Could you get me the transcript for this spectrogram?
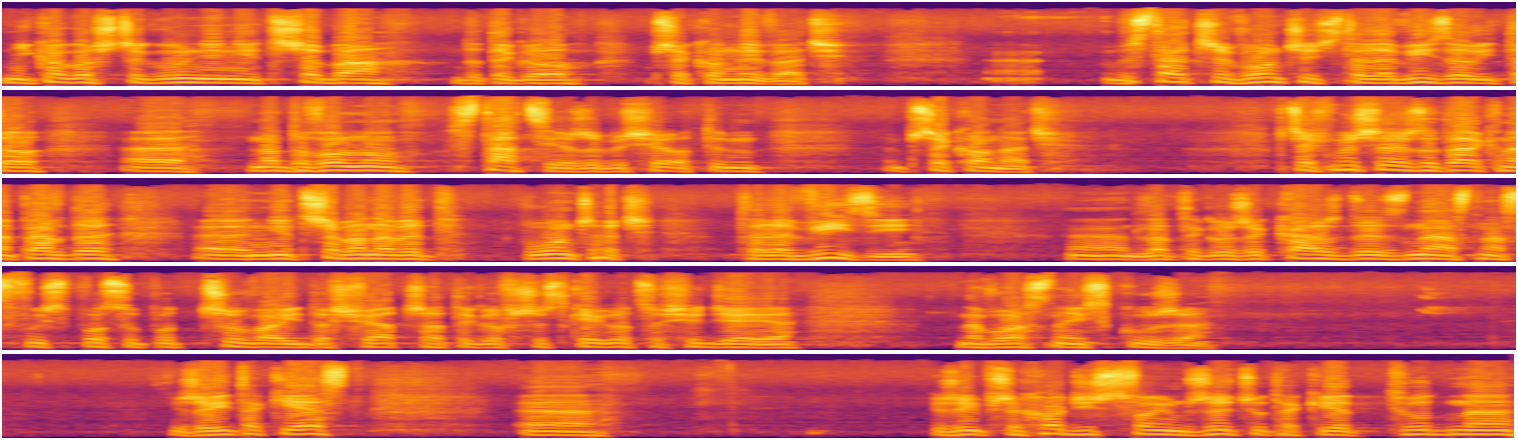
nikogo szczególnie nie trzeba do tego przekonywać. E, wystarczy włączyć telewizor i to e, na dowolną stację, żeby się o tym przekonać. Chociaż myślę, że tak naprawdę e, nie trzeba nawet włączać telewizji, dlatego że każdy z nas na swój sposób odczuwa i doświadcza tego wszystkiego, co się dzieje na własnej skórze. Jeżeli tak jest, jeżeli przechodzisz w swoim życiu takie trudne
